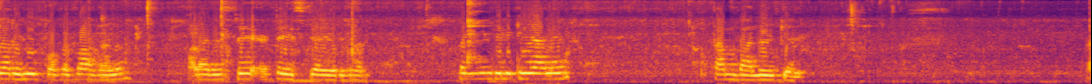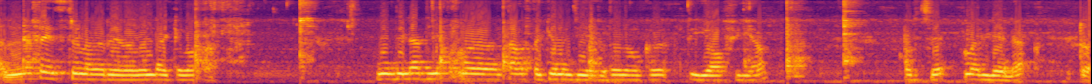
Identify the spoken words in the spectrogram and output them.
കറിയിൽ ഉപ്പൊക്കെ പാകാണ് വളരെ ടേസ്റ്റി ആയ ഒരു കറി അപ്പം ഇനി ഇതിലേക്ക് ഞാൻ തമ്പാലൊഴിക്കാണ് നല്ല ടേസ്റ്റുള്ള കറിയാണ് ഉണ്ടാക്കി നോക്കാം. ഇതിലധികം തിളപ്പിക്കൊന്നും ചെയ്യരുത്. നമുക്ക് തീ ഓഫ് ചെയ്യാം. കുറച്ച് മല്ലിയില ഇട്ട്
